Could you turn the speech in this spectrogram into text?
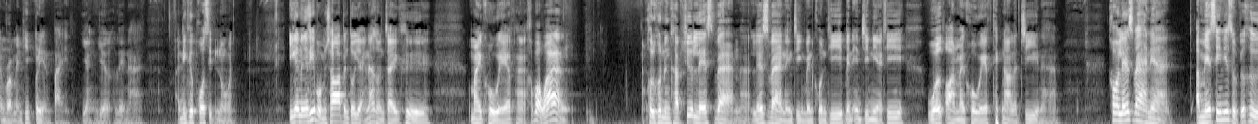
environment ที่เปลี่ยนไปอย่างเยอะเลยนะฮะอันนี้คือ post-it note อีกอันหนึ่งที่ผมชอบเป็นตัวอย่างน่าสนใจคือ microwave ฮะเขาบอกว่าคนคนหนึ่งครับ ชื่อเลสแวนนะเลสแวนจริงๆ เป็นคนที่เป็น engineer ที่ work on microwave technology นะครับเขาเลสแวนเนี่ย Amazing ที่สุดก็คือ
